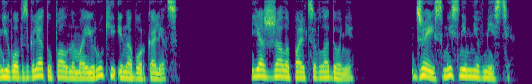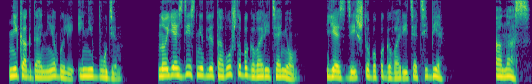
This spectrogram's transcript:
Его взгляд упал на мои руки и набор колец. Я сжала пальцы в ладони. Джейс, мы с ним не вместе. Никогда не были и не будем. Но я здесь не для того, чтобы говорить о нем. Я здесь, чтобы поговорить о тебе. О нас.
